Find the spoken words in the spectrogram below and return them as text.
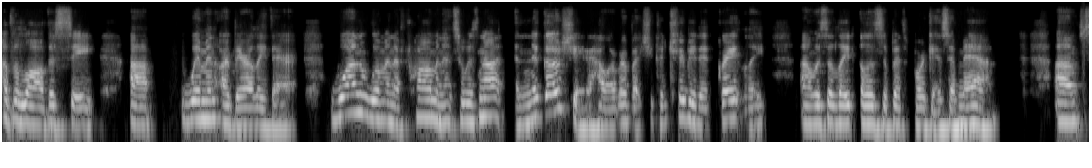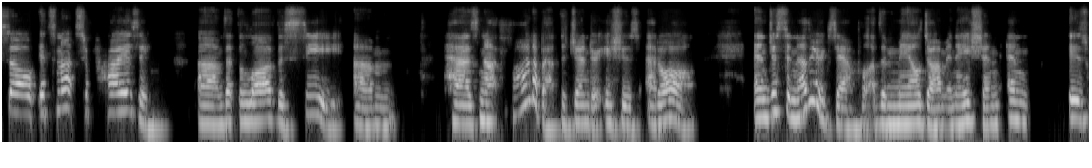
of the law of the sea, uh, women are barely there. One woman of prominence who was not a negotiator, however, but she contributed greatly, uh, was the late Elizabeth Borgese Mann. Um, so it's not surprising um, that the law of the sea um, has not thought about the gender issues at all. And just another example of the male domination and is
